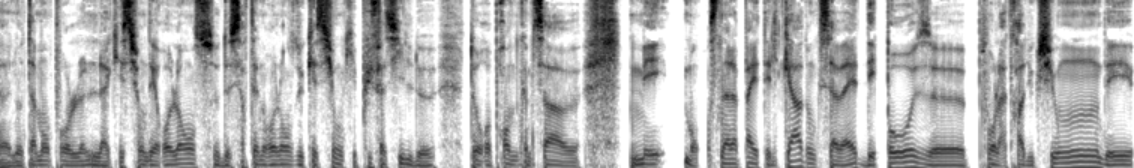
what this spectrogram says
notamment pour la question des relances, de certaines relances de questions qui est plus facile de de reprendre comme ça. mais Bon, ce n'a pas été le cas, donc ça va être des pauses pour la traduction, des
